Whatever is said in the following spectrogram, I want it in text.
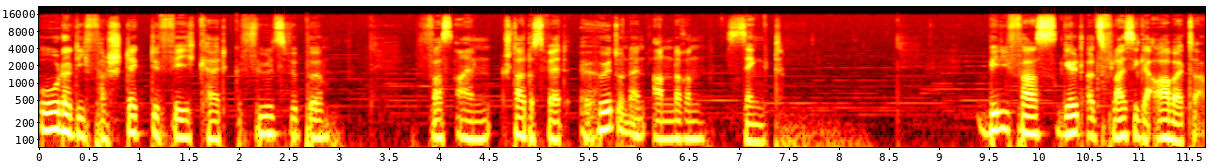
Oder die versteckte Fähigkeit Gefühlswippe, was einen Statuswert erhöht und einen anderen senkt. Bidifas gilt als fleißiger Arbeiter.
